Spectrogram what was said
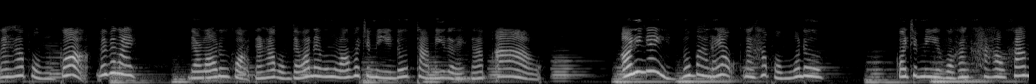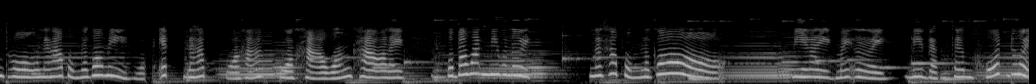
นะครับผมก็ไม่เป็นไร เดี๋ยวรอดูก่อนนะครับผมแต่ว่าในวงล้อก็จะมีรูปตามนี้เลยนะครับ อ้าว อ๋อ นี่ไงรูปมาแล้วนะครับผมก็ดู ก็จะมีหัวข้างคาวข้ามโทงนะครับ ผมแล้วก็มีหัวเอฟนะครับหัวขาหัวขาววังขาวอะไรหัวป้าวันมีหมดเลยนะครับผมแล้วก็ มีอะไรอีกไหมเอ่ย มีแบบเติมโค้ดด้วย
